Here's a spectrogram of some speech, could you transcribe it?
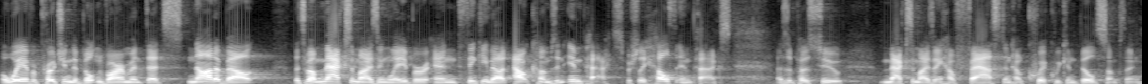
a way of approaching the built environment that's not about, that's about maximizing labor and thinking about outcomes and impacts, especially health impacts, as opposed to maximizing how fast and how quick we can build something.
